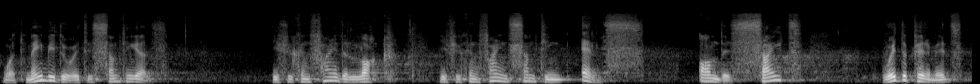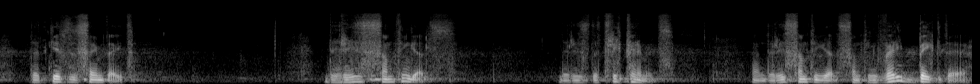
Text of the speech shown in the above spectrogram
what maybe do it is something else. If you can find a lock, if you can find something else on this site with the pyramids that gives the same date. There is something else. There is the three pyramids. And there is something else, something very big there,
